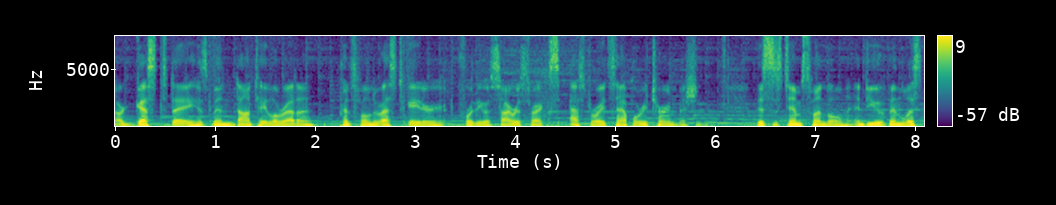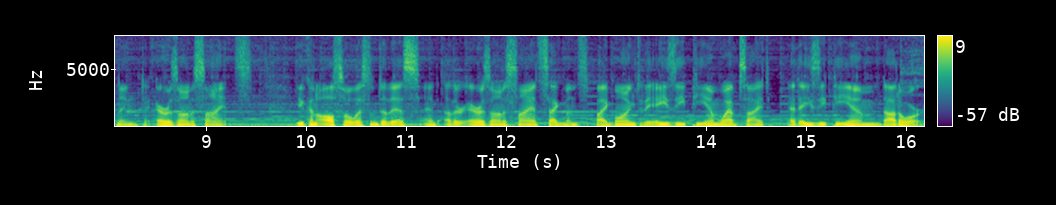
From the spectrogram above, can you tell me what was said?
Our guest today has been Dante Lauretta, Principal Investigator for the OSIRIS REx Asteroid Sample Return Mission. This is Tim Swindle, and you have been listening to Arizona Science. You can also listen to this and other Arizona Science segments by going to the AZPM website at azpm.org.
